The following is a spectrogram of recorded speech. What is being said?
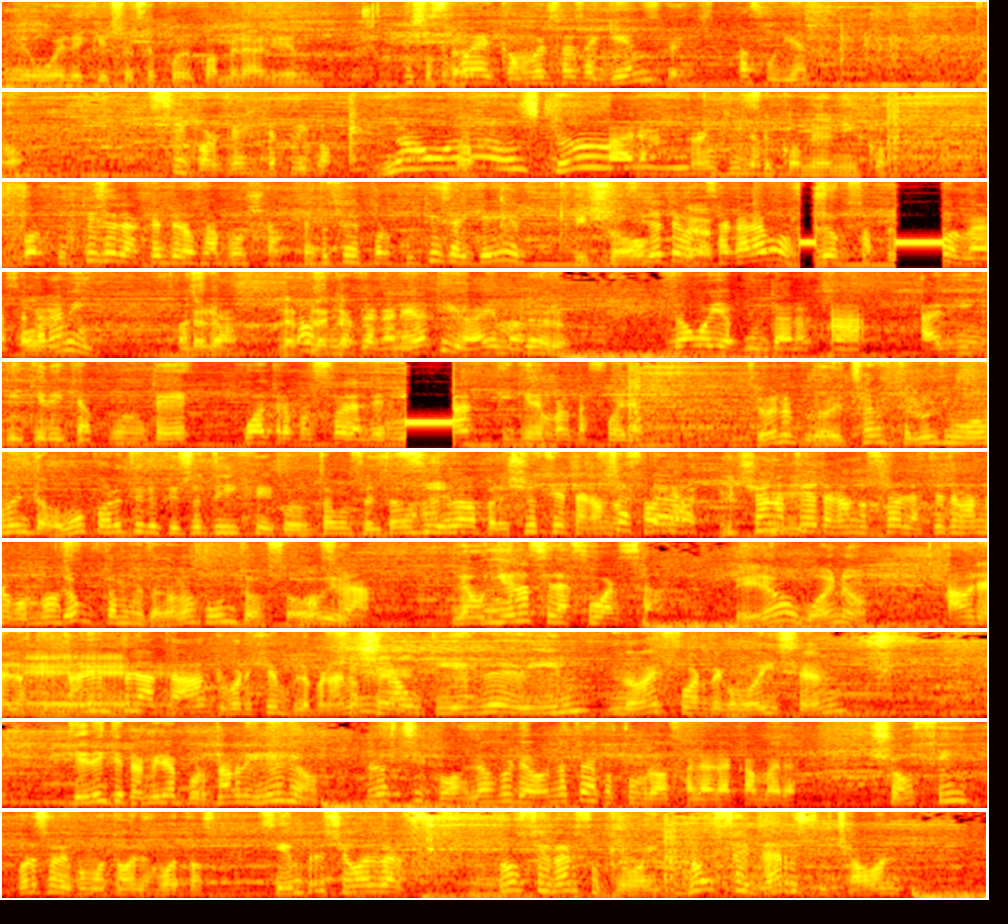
mí me huele que ella se puede comer a alguien. ¿Ella ¿Vos se puede comer, ¿sabes a quién? Sí. A Furia. No. Sí, ¿por qué? Te explico. No, Para, tranquilo. Se come a Nico. Por justicia la gente nos apoya. Entonces, por justicia hay que ir. Y yo, Si no te van a sacar a vos, creo que sos p***, me van a sacar Obvio. a mí. O Claro, sea, la no, es placa- una placa negativa, Emma. Claro. No voy a apuntar a alguien que quiere que apunte cuatro personas de mierda que quieren verte afuera. Se van a aprovechar hasta el último momento. Vos acordate lo que yo te dije cuando estábamos sentados. Sí? Emma, pero yo estoy atacando sola. Yo no estoy atacando sola, estoy atacando con vos. No, estamos atacando juntos, o obvio. sea, la unión hace la fuerza. Pero bueno. Ahora, los que están en Eh, placa, que por ejemplo, para mí sé. Cauti es débil, no es fuerte como dicen, tienen que también aportar dinero. Los chicos, los bro, no están acostumbrados a hablar a cámara. Yo sí, por eso doy como todos los votos. Siempre llego al versus. 12 versus que voy, 12 versus, chabón.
